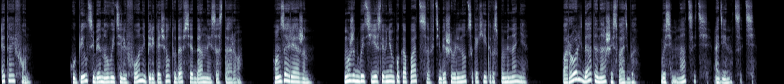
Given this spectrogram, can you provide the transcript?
Это iPhone. Купил себе новый телефон и перекачал туда все данные со старого. Он заряжен. Может быть, если в нем покопаться, в тебе шевельнутся какие-то воспоминания. Пароль, дата нашей свадьбы. 18:11.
